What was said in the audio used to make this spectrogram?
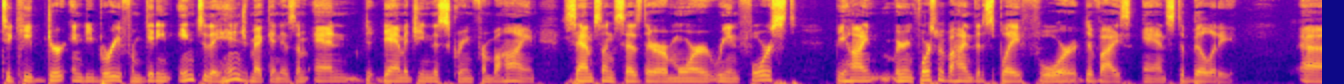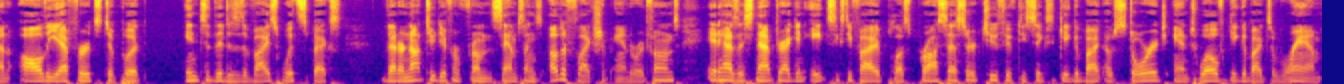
to keep dirt and debris from getting into the hinge mechanism and d- damaging the screen from behind. Samsung says there are more reinforced behind reinforcement behind the display for device and stability. And all the efforts to put into this device with specs that are not too different from Samsung's other flagship Android phones. It has a Snapdragon 865 Plus processor, 256 gigabyte of storage, and 12 gigabytes of RAM.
